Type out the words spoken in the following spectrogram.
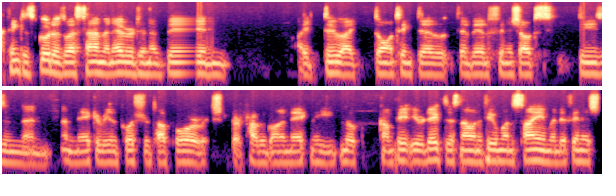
I think as good as West Ham and Everton have been, I do I don't think they'll they'll be able to finish out the season and, and make a real push for top four, which they're probably going to make me look completely ridiculous now in a few months' time when they finish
